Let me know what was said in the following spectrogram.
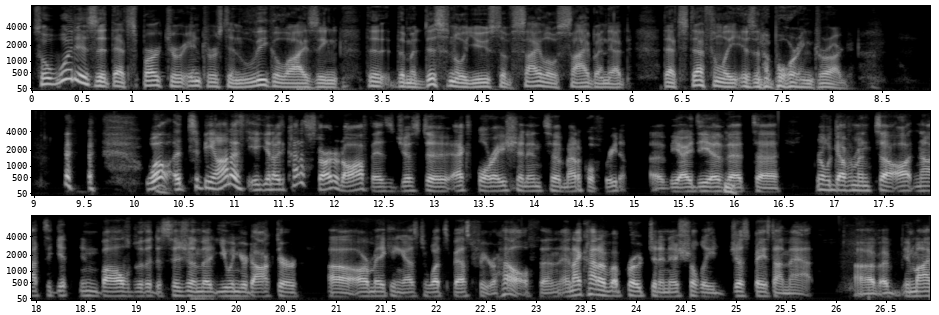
So, what is it that sparked your interest in legalizing the, the medicinal use of psilocybin that that's definitely isn't a boring drug? well, uh, to be honest, you know, it kind of started off as just an exploration into medical freedom. Uh, the idea hmm. that uh, real government uh, ought not to get involved with a decision that you and your doctor uh, are making as to what's best for your health. And and I kind of approached it initially just based on that. Uh, in my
